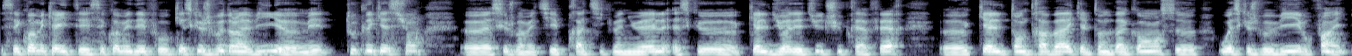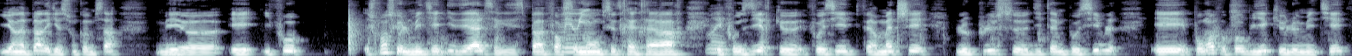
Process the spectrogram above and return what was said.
C'est quoi mes qualités C'est quoi mes défauts Qu'est-ce que je veux dans la vie euh, Mais toutes les questions. Est-ce que je veux un métier pratique manuel Est-ce que quelle durée d'études je suis prêt à faire Quel temps de travail Quel temps de vacances Où est-ce que je veux vivre Enfin, il y en a plein des questions comme ça. Mais et il faut je pense que le métier idéal, ça n'existe pas forcément ou c'est très très rare. Il faut se dire qu'il faut essayer de faire matcher le plus euh, d'items possible. Et pour moi, il ne faut pas oublier que le métier,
